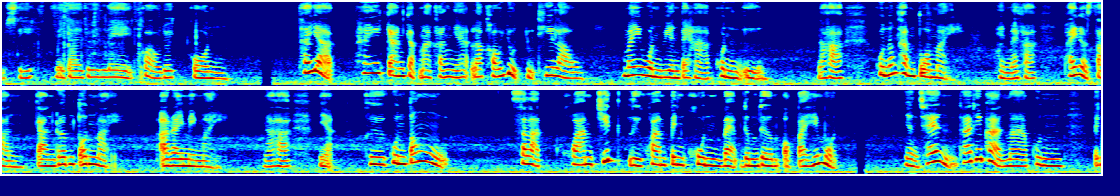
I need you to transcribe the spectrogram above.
ดูสิไม่ได้ด้วยเลขก็เอาด้วยกล ถ้าอยากให้การกลับมาครั้งนี้แล้วเขาหยุดอยู่ที่เราไม่วนเวียนไปหาคนอื่นๆนะคะ คุณต้องทำตัวใหม่ เห็นไหมคะไพ่เดอะซันการเริ่มต้นใหม่ อะไรใหม่ ๆนะคะ เนี่ยคือคุณต้องสลัดความคิดหรือความเป็นคุณแบบเดิมๆออกไปให้หมด อย่างเช่น ถ้าที่ผ่านมาคุณเป็น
